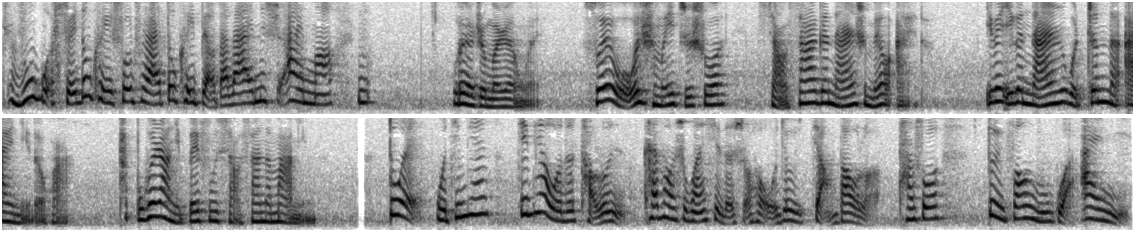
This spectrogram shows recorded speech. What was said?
如果谁都可以说出来，都可以表达的爱，那是爱吗？如我也这么认为，所以我为什么一直说小三儿跟男人是没有爱的？因为一个男人如果真的爱你的话，不会让你背负小三的骂名。对我今天今天我的讨论开放式关系的时候，我就讲到了，他说对方如果爱你，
